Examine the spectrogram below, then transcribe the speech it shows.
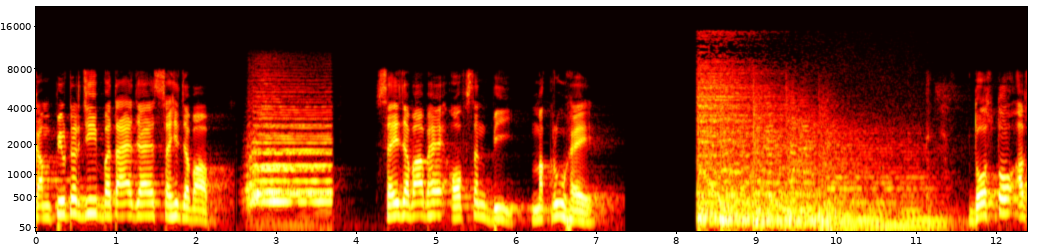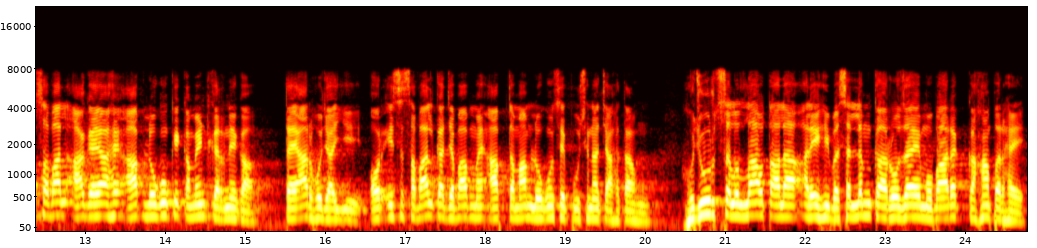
कंप्यूटर जी, बताया जाए सही जवाब। सही जवाब है ऑप्शन बी, मकरू है। दोस्तों, अब सवाल आ गया है आप लोगों के कमेंट करने का। तैयार हो जाइए और इस सवाल का जवाब मैं आप तमाम लोगों से पूछना चाहता हूँ। हुजूर सल्लल्लाहु अलैहि वसल्लम का रोज़ा मुबारक कहाँ पर है?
